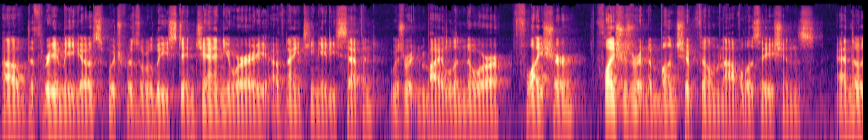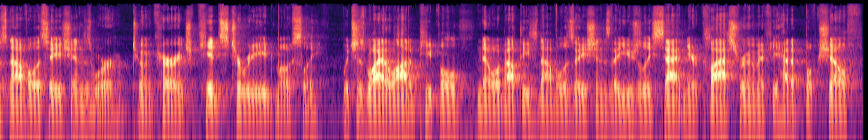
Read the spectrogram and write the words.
of The Three Amigos, which was released in January of 1987. It was written by Lenore Fleischer. Fleischer's written a bunch of film novelizations, and those novelizations were to encourage kids to read mostly, which is why a lot of people know about these novelizations. They usually sat in your classroom if you had a bookshelf.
